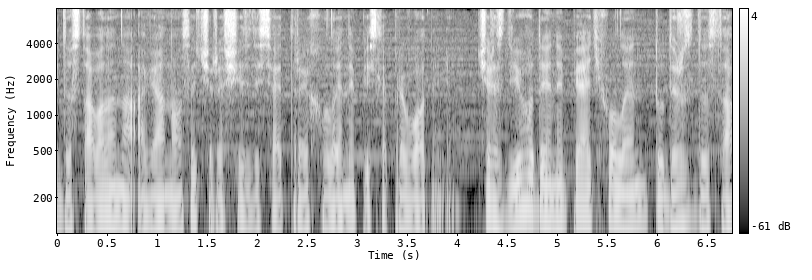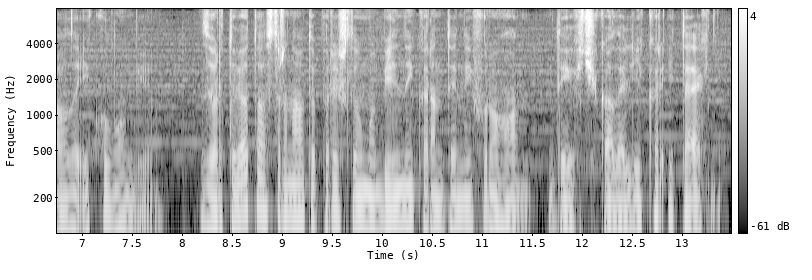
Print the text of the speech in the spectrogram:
і доставили на авіаносець через 63 хвилини після приводнення. Через 2 години 5 хвилин туди ж доставили і Колумбію. З вертольота астронавти перейшли в мобільний карантинний фургон, де їх чекали лікар і технік.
